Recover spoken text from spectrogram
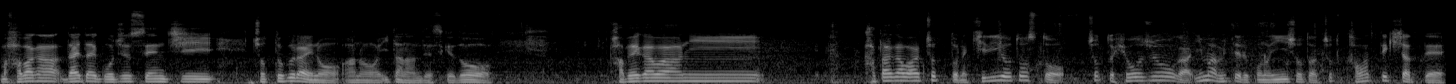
まあ、幅がだいたい50センチちょっとぐらいのあの板なんですけど壁側に片側ちょっとね切り落とすとちょっと表情が今見てるこの印象とはちょっと変わってきちゃって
